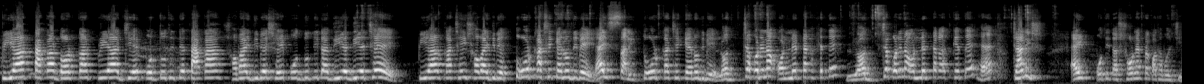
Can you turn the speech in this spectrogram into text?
প্রিয়ার টাকা দরকার, প্রিয়া যে পদ্ধতিতে টাকা সবাই দিবে, সেই পদ্ধতিটা দিয়ে দিয়েছে। প্রিয়ার কাছেই সবাই দিবে, তোর কাছে কেন দিবে? এই সালি তোর কাছে কেন দিবে? লজ্জা করে না অন্যের টাকা খেতে? লজ্জা করে না অন্যের টাকা খেতে? হ্যাঁ? জানিস? এই পতিতা, শোন একটা কথা বলছি।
